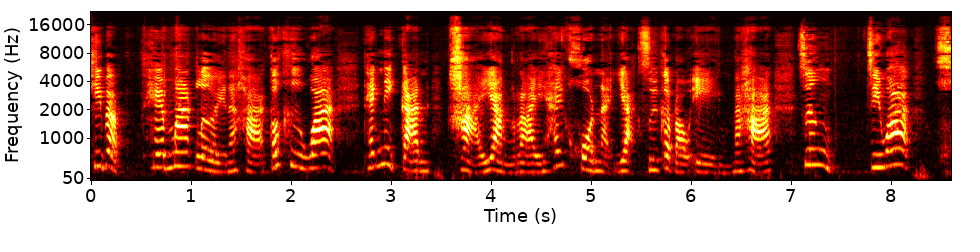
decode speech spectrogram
ที่แบบเทพมากเลยนะคะ ก็คือว่าเทคนิคการขายอย่างไรให้คนอะอยากซื้อกับเราเองนะคะ ซึ่งจีว่าค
